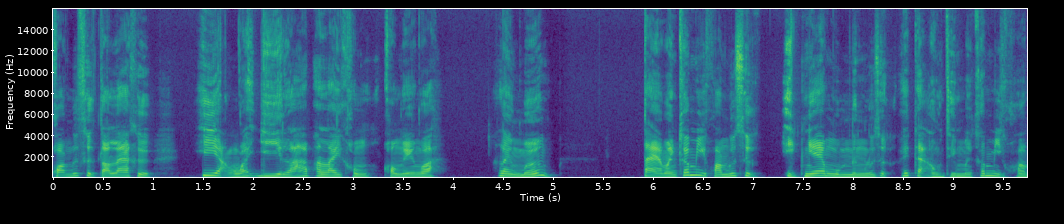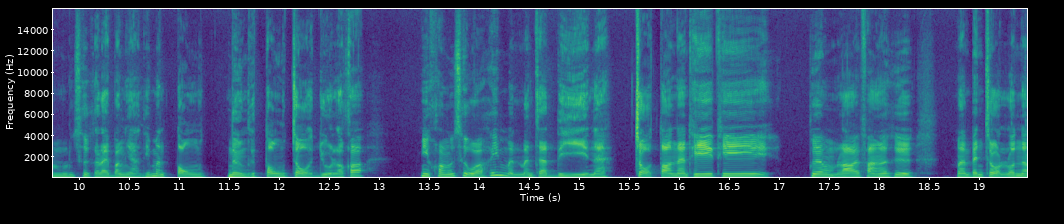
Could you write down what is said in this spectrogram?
ความรู้สึกตอนแรกคืออีอย่างว่ายีราฟอะไรของของเองวะอะไรของมึงแต่มันก็มีความรู้สึกอีกแง่มุมหนึ่งรู้สึกเฮ้ยแต่เอาจริงมันก็มีความรู้สึกอะไรบางอย่างที่มันตรงหนึ่งคือตรงโจทย์อยู่แล้วก็มีความรู้สึกว่าเฮ้ยเหมือนมันจะดีนะ โจทย์ตอนนั้นที่ที่เพื่อนผมเล่าให้ฟังก็คือ มันเป็นโจทย์รณ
